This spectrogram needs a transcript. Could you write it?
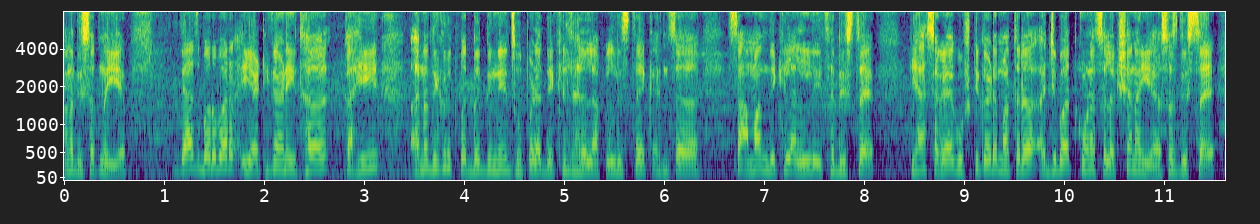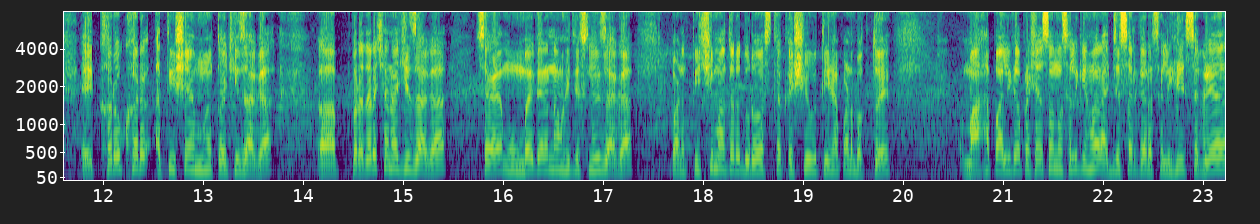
होताना दिसत नाही आहे त्याचबरोबर या ठिकाणी इथं काही अनधिकृत पद्धतीने झोपड्या देखील झालेल्या आपल्याला दिसतं आहे त्यांचं सामान देखील आलेलं इथं दिसतं आहे ह्या सगळ्या गोष्टीकडे मात्र अजिबात कोणाचं लक्ष नाही आहे असंच दिसतं आहे एक खरोखर अतिशय महत्त्वाची जागा प्रदर्शनाची जागा सगळ्या मुंबईकरांना माहिती असलेली जागा पण तिची मात्र दुरवस्था कशी होती हे आपण बघतो आहे महापालिका प्रशासन असेल किंवा राज्य सरकार असेल हे सगळ्या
